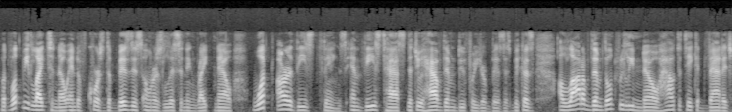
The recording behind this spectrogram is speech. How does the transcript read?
but what we'd like to know, and of course, the business owners listening right now, what are these things and these tasks that you have them do for your business? Because a lot of them don't really know how to take advantage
